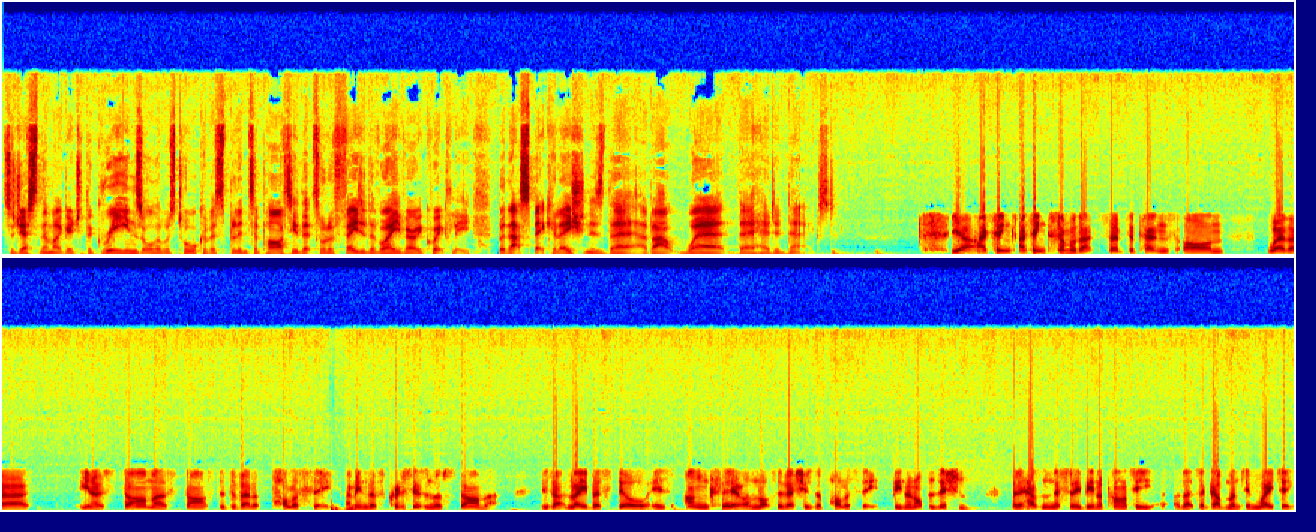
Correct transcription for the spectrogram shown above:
suggesting they might go to the Greens, or there was talk of a splinter party that sort of faded away very quickly. But that speculation is there about where they're headed next. Yeah, I think I think some of that said depends on whether you know Starmer starts to develop policy. I mean, the criticism of Starmer is that Labour still is unclear on lots of issues of policy. It's been an opposition, but it hasn't necessarily been a party that's a government in waiting.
